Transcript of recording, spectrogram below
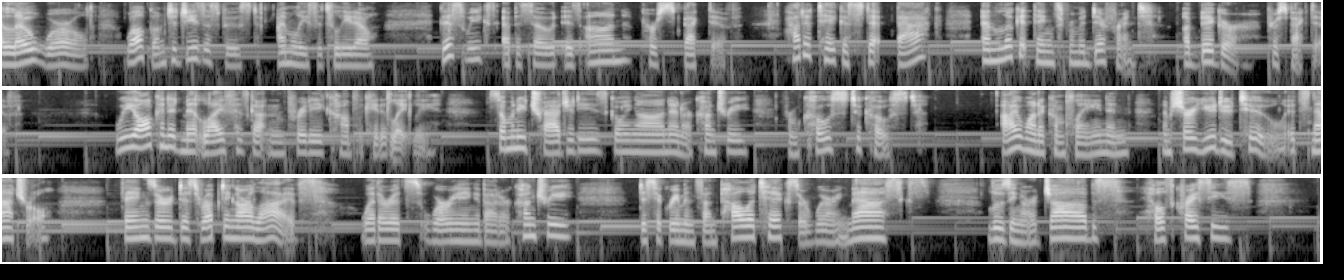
Hello, world. Welcome to Jesus Boost. I'm Lisa Toledo. This week's episode is on perspective how to take a step back and look at things from a different, a bigger perspective. We all can admit life has gotten pretty complicated lately. So many tragedies going on in our country from coast to coast. I want to complain, and I'm sure you do too. It's natural. Things are disrupting our lives, whether it's worrying about our country, disagreements on politics or wearing masks, losing our jobs, health crises.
